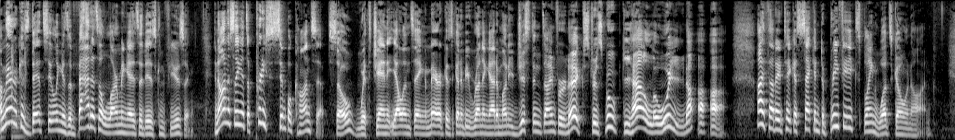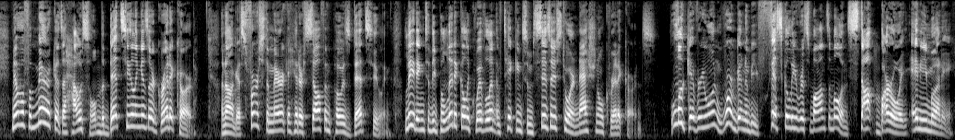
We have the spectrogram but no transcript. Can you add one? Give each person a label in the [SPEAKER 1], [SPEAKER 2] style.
[SPEAKER 1] America's debt ceiling is about as alarming as it is confusing. And honestly, it's a pretty simple concept. So, with Janet Yellen saying America's going to be running out of money just in time for an extra spooky Halloween, I thought I'd take a second to briefly explain what's going on. Now, if America is a household, the debt ceiling is our credit card. On August 1st, America hit her self-imposed debt ceiling, leading to the political equivalent of taking some scissors to our national credit cards. Look everyone, we're gonna be fiscally responsible and stop borrowing any money.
